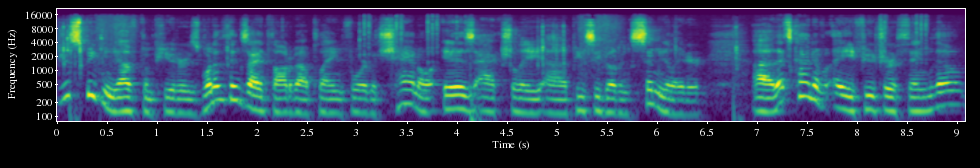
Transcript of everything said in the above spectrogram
just speaking of computers, one of the things I had thought about playing for the channel is actually a PC Building Simulator. Uh, that's kind of a future thing, though.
